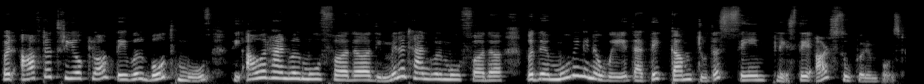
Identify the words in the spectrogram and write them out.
But after 3 o'clock, they will both move. The hour hand will move further. The minute hand will move further. But they're moving in a way that they come to the same place. They are superimposed.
